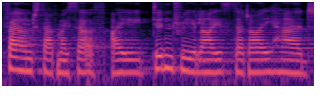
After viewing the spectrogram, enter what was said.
found that myself. I didn't realise that I had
